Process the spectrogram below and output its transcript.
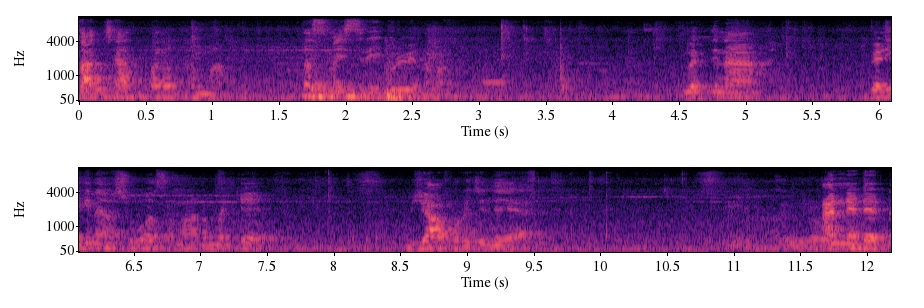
ಸಾಕ್ಷಾತ್ ಪರಬ್ರಹ್ಮ. ತಸ್ಮೈ ಶ್ರೀ ಗುರುವೇ ನಮಃ. ಇವತ್ತಿನ ಬೆಳಗಿನ ಶುಭ ಸಮಾರಂಭಕ್ಕೆ ವಿಜಾಪುರ ಜಿಲ್ಲೆಯ unaided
